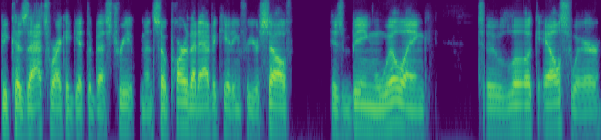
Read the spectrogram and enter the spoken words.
because that's where I could get the best treatment. So part of that advocating for yourself is being willing to look elsewhere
